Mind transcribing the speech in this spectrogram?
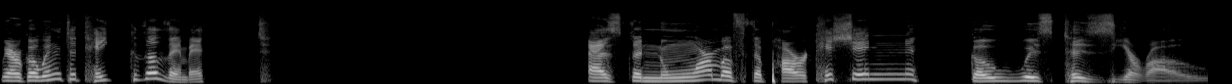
we are going to take the limit as the norm of the partition goes to zero.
